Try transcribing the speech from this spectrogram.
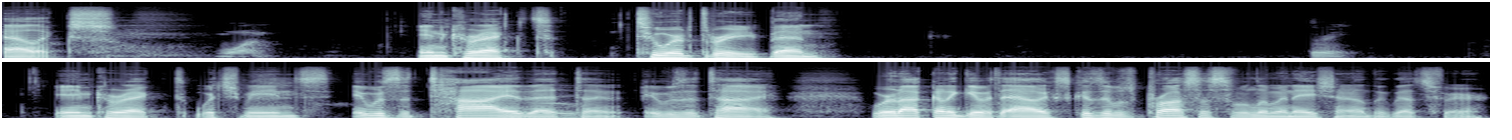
Alex, One. incorrect. Two or three? Ben, Three. Incorrect. Which means it was a tie that time. It was a tie. We're not gonna give it to Alex because it was process of elimination. I don't think that's fair.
